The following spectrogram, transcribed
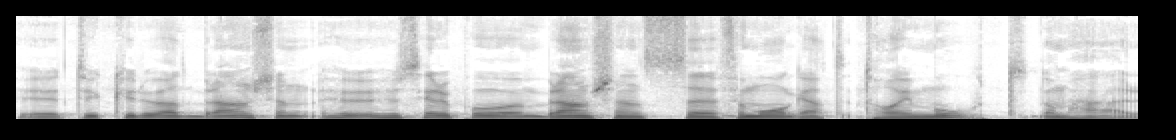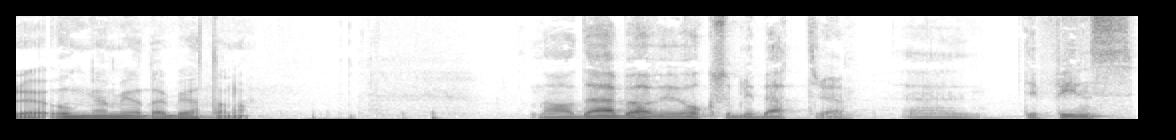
Eh, tycker du att branschen, hur, hur ser du på branschens eh, förmåga att ta emot de här unga medarbetarna? Ja, där behöver vi också bli bättre. Det finns,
